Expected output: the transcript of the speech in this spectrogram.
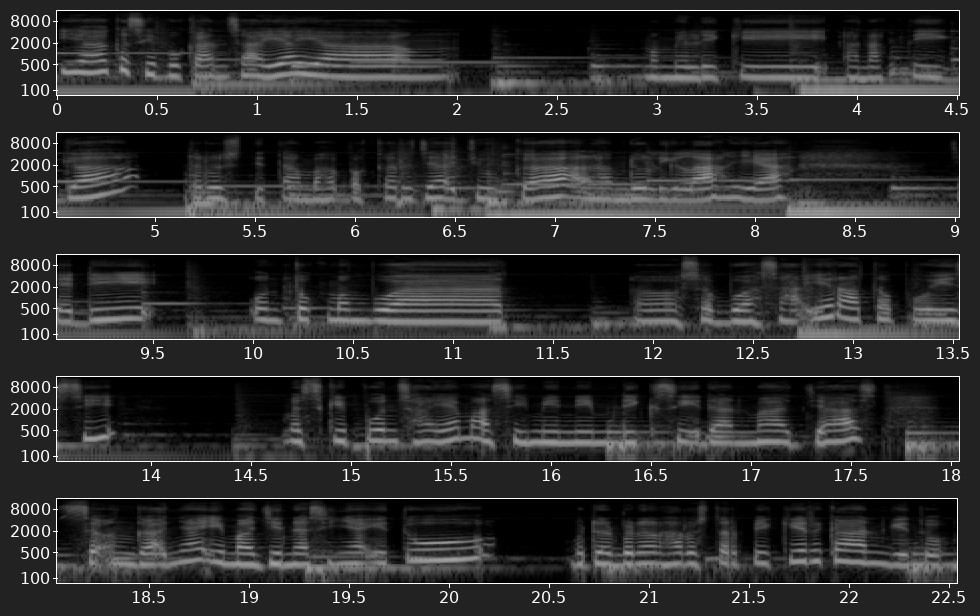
ya kesibukan saya yang memiliki anak tiga terus ditambah bekerja juga alhamdulillah ya jadi untuk membuat uh, sebuah syair atau puisi meskipun saya masih minim diksi dan majas, seenggaknya imajinasinya itu benar-benar harus terpikirkan gitu.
